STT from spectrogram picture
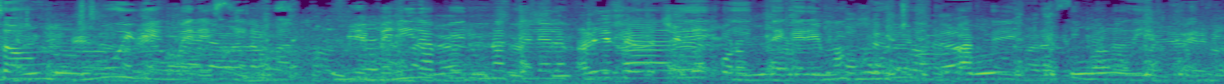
son muy bien merecidos. Bienvenida a Perú, Natalia Lafourcade, y te queremos mucho de parte de Casi Melodías Perú.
